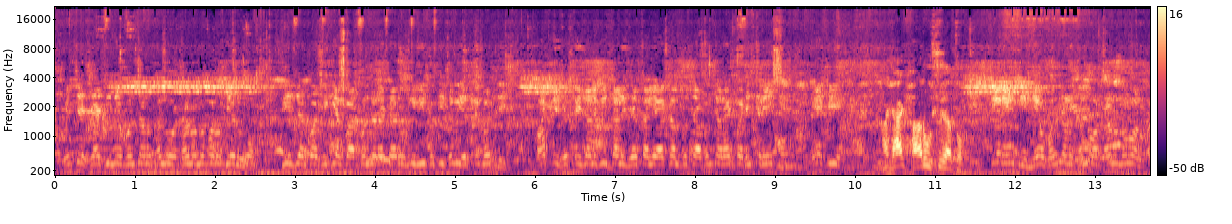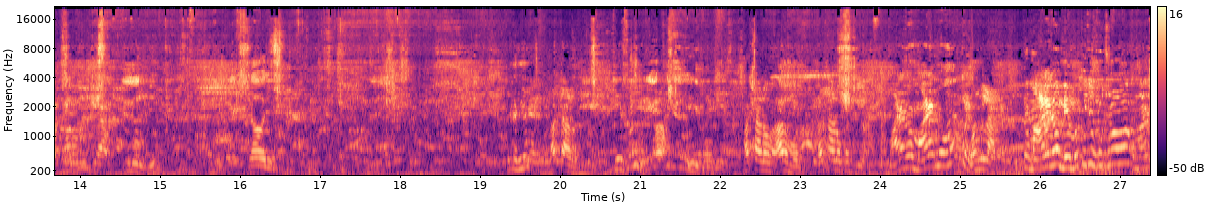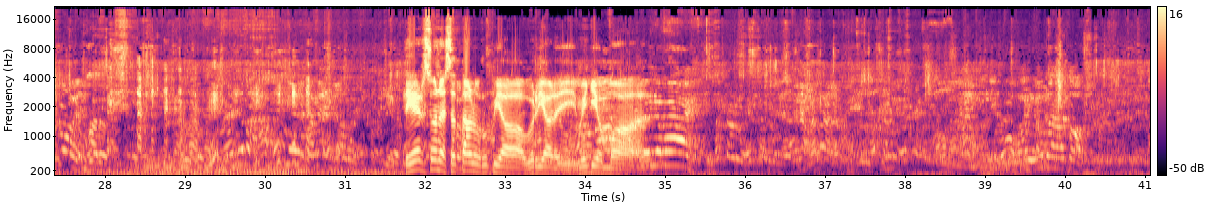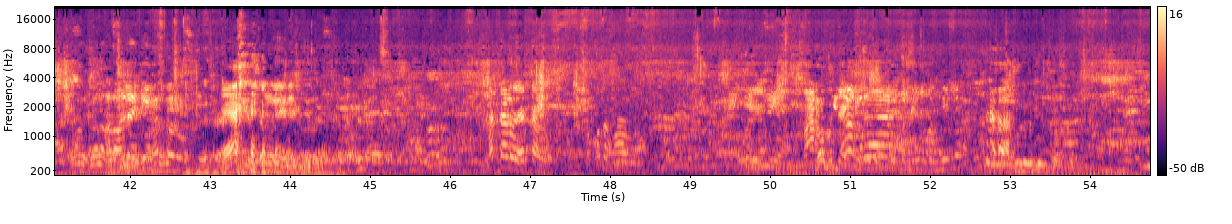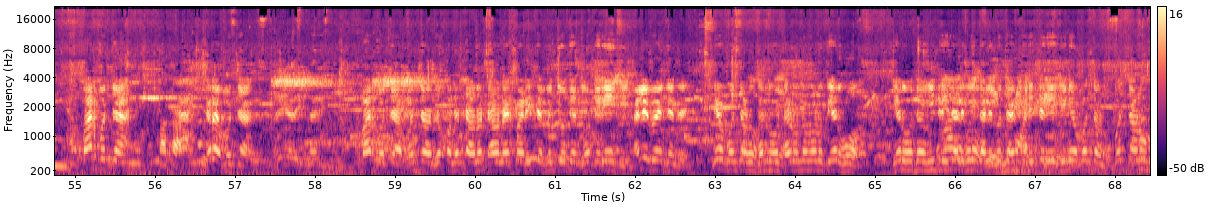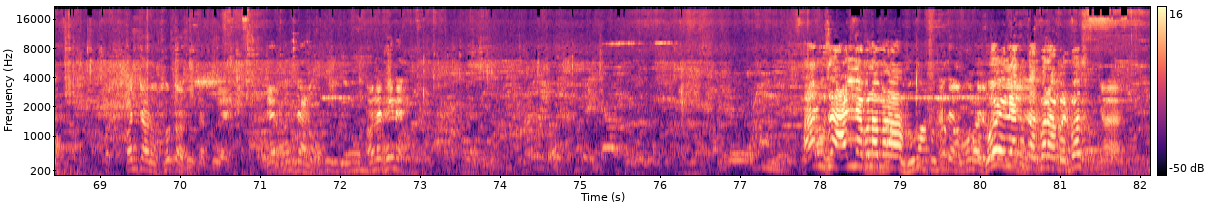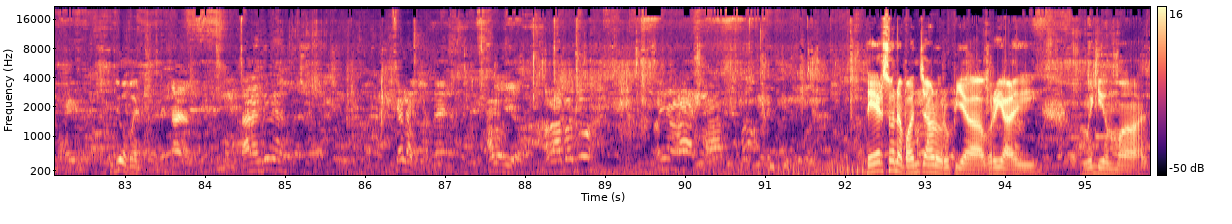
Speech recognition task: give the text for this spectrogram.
પંચાયત સાઠી ને પંચાણું છન્નું અઠાણું નવ્વાણું તેરું બે હજાર પાંચ અગિયાર બાર પંદર અઢાર ઓગણીસ વીસ પચીસ છવ્વીસ સત્તર બત્રીસ પાંત્રીસ છત્રીસ ચાલીસ પિસ્તાલીસ છેતાલીસ અડતાલીસ પચાસ પંચાવન આઠ પાંચ સિત્તેર એસી એંસી આ સારું છે આ તો. તેર એસી નેવું પંચાણું છન્નું અઠાણું નવ્વાણું અઠાણું રૂપિયા. બોલું છું જાવજો અઠાણું હા અઠાણું આવે મોટું અઠાણું કરી મારે નો મારે નો આવે બંગલા. તો મારે ના મેં મૂકી દઉં પૂછો. મારે તો આવે તેરસો ને સત્તાણું રૂપિયા વરિયાળી મીડિયમ માલ સત્તાણું સત્તાણું બાર પચાસ ખરા પચાસ બાર પચાસ પંચાવન, છપ્પન, સત્તાવન, અઠાવન અઠાવન ઇત્તેર પંચોતેર, છોતેર એસી અલે ભાઈ જન નેવું, પંચાણું, છન્નું, અઠાણું, નવ્વાણું, તેર હો. તેર હો, દસ, વીસ ચાલીસ પિસ્તાલીસ પચાસ અઠાવન ઇત્તેર એંસી નેવું, પંચાણું. પંચાણું. પંચાણું છૂટો છૂટા તું તેર, પંચાણું. નથી ને? સારું છે હાલ ને ભલા જોઈ લે તું તાર બરાબર બસ. જો ભાઈ. તારે નથી ને ચાલો. હાલો હવે આ બાજુ. તેરસો ને પંચાણું રૂપિયા વરિયાળી મીડિયમ માલ.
